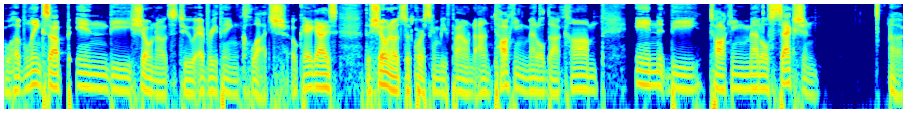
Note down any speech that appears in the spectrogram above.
We'll have links up in the show notes to everything clutch. Okay, guys? The show notes, of course, can be found on talkingmetal.com in the Talking Metal section. Uh,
